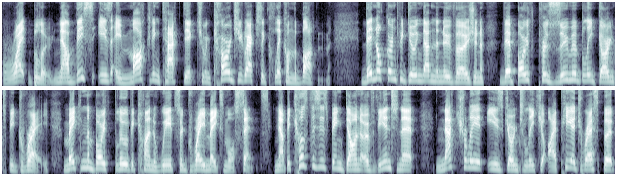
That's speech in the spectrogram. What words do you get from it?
bright blue. Now, this is a marketing tactic to encourage you to actually click on the button. They're not going to be doing that in the new version. They're both presumably going to be grey. Making them both blue would be kind of weird, so grey makes more sense. Now, because this is being done over the internet, naturally it is going to leak your IP address, but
